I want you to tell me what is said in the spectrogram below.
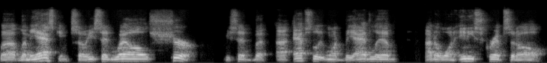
"Let me ask him." So he said, "Well, sure." He said, "But I absolutely want to be ad lib. I don't want any scripts at all."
